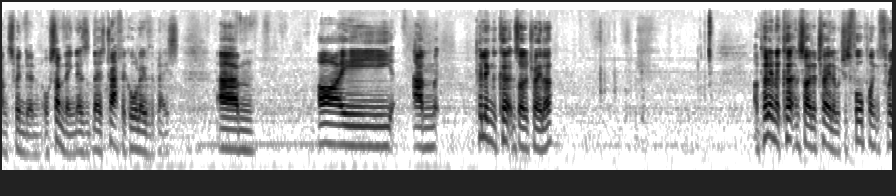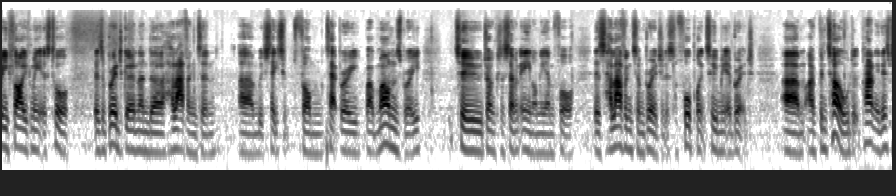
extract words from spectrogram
and Swindon or something. There's there's traffic all over the place. Um, I am pulling a curtain side of trailer. I'm pulling a curtain side of trailer, which is 4.35 metres tall. There's a bridge going under Hullavington, um, which takes you from Tetbury, well, Malmesbury, to Junction 17 on the M4. There's Hullavington Bridge, and it's a 4.2 metre bridge. Um, I've been told apparently this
